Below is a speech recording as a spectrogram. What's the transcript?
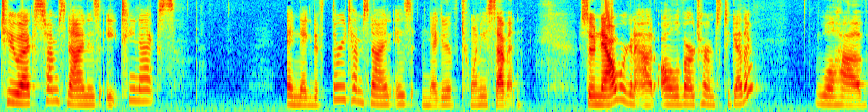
2x times 9 is 18x and negative 3 times 9 is negative 27. So now we're going to add all of our terms together. We'll have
